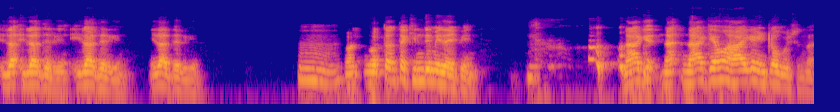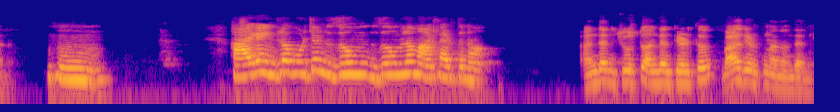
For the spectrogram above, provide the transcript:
ఇలా ఇలా జరిగింది ఇలా జరిగింది ఇలా జరిగింది. మొత్తం అంతా కింది మీద అయిపోయింది. నాకే నాకేమో హాయిగా ఇంట్లో కూర్చున్నాను. ఉమ్. హాయిగా ఇంట్లో కూర్చొని జూమ్ జూమ్లో మాట్లాడుతున్నావు. అందరిని చూస్తూ అందరిని తిడుతూ బాగా తిడుతున్నాను అందరిని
